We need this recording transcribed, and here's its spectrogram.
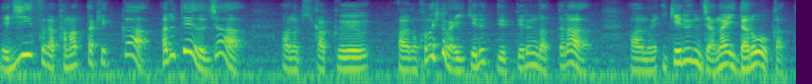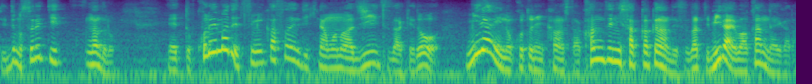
で事実がたまった結果ある程度じゃああの企画あのこの人がいけるって言ってるんだったらあのいけるんじゃないだろうかって。でもそれってなんだろう。えっと、これまで積み重ねてきたものは事実だけど未来のことに関しては完全に錯覚なんです。よだって未来わかんないから。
